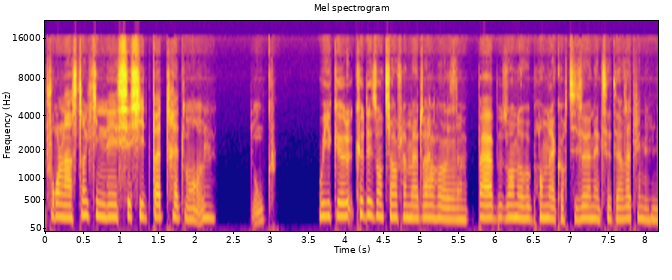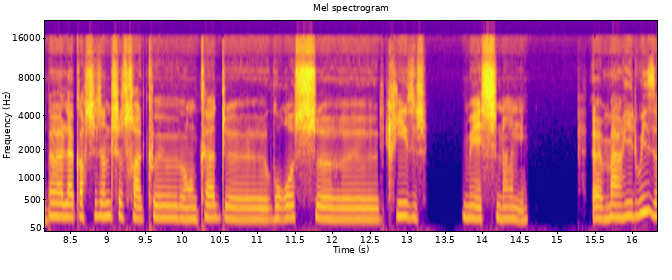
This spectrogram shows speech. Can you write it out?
pour l'instant, qui ne nécessite pas de traitement. Donc, oui, que, que des anti-inflammatoires, euh, pas besoin de reprendre la cortisone, etc. Euh, la cortisone, ce sera que en cas de grosse euh, crise, mais sinon, Marie-Louise,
